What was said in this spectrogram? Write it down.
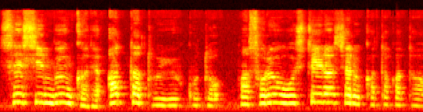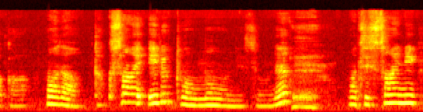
精神文化であったということ、まあそれを推していらっしゃる方々がまだたくさんいると思うんですよね。ええまあ実際に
